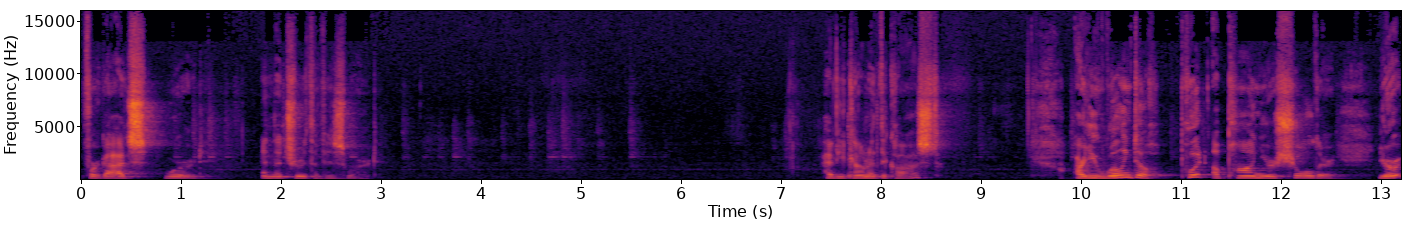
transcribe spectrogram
for God's word and the truth of His word? Have you counted the cost? Are you willing to put upon your shoulder your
